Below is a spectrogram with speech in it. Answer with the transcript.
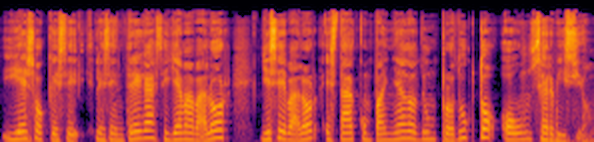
Y eso que se les entrega se llama valor y ese valor está acompañado de un producto o un servicio.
